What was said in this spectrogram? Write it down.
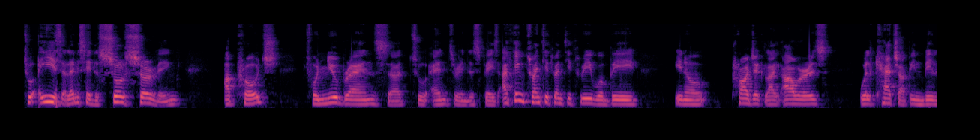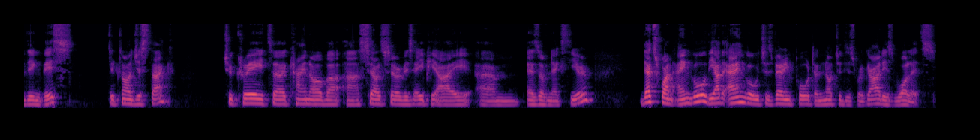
to ease, let me say, the self-serving approach for new brands uh, to enter in the space. I think 2023 will be, you know, project like ours will catch up in building this technology stack to create a kind of a, a self-service API um, as of next year. That's one angle. The other angle, which is very important not to disregard, is wallets,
